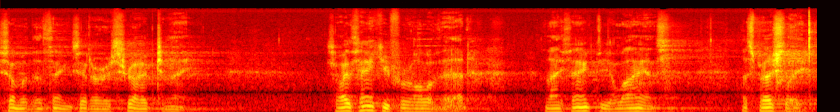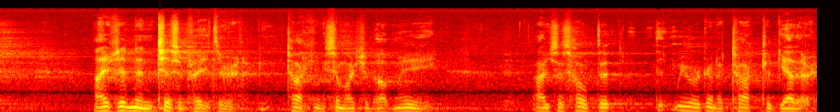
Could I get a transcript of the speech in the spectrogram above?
some of the things that are ascribed to me? So I thank you for all of that. And I thank the Alliance, especially. I didn't anticipate their talking so much about me. I just hoped that, that we were going to talk together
